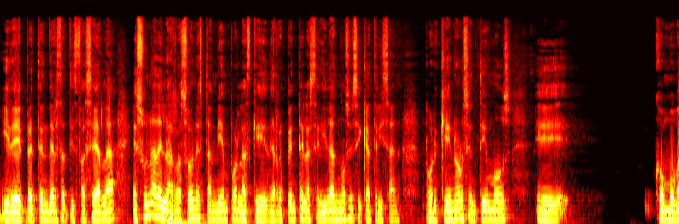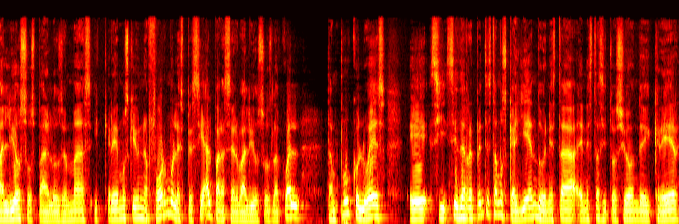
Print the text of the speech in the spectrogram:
y de pretender satisfacerla, es una de las razones también por las que de repente las heridas no se cicatrizan, porque no nos sentimos... Eh, como valiosos para los demás y creemos que hay una fórmula especial para ser valiosos, la cual tampoco lo es. Eh, si, si, de repente estamos cayendo en esta, en esta situación de creer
